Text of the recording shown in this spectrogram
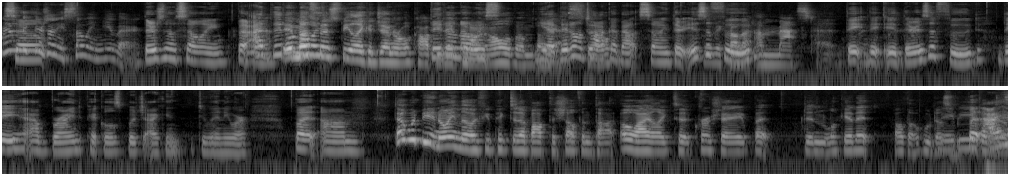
I don't so- think there's any sewing either. there's no sewing. But I, they It don't must always, just be like a general copy they they, don't put always- on all of them. But yeah, they don't still. talk about sewing. There is What a do they call food. that? a masthead. They, they it, there is a food. They have brined pickles, which I can do anywhere. But um, That would be annoying though if you picked it up off the shelf and thought, "Oh, I like to crochet," but didn't look at it. Although who doesn't? Maybe But I have-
